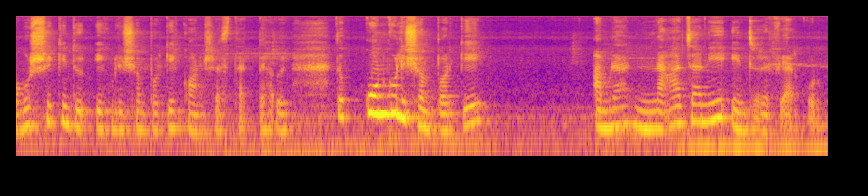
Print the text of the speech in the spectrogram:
অবশ্যই কিন্তু এগুলি সম্পর্কে কনসাস থাকতে হবে। তো কোনগুলি সম্পর্কে আমরা না জানিয়ে ইন্টারফেয়ার করব?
